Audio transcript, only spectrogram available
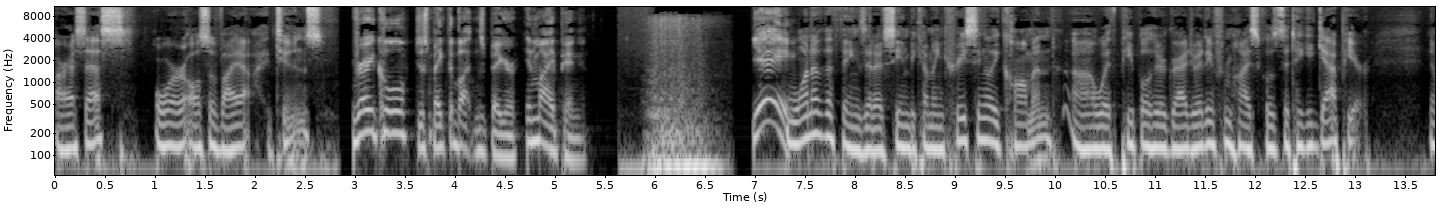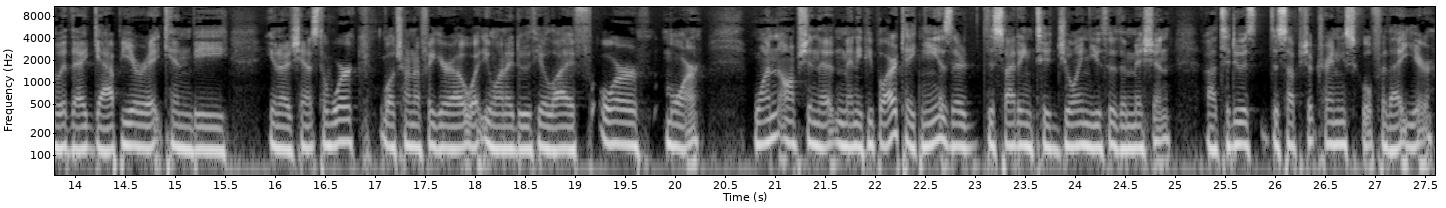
RSS, or also via iTunes. Very cool. Just make the buttons bigger, in my opinion. Yay! One of the things that I've seen become increasingly common uh, with people who are graduating from high school is to take a gap year. Now, with that gap year, it can be you know a chance to work while trying to figure out what you want to do with your life or more. One option that many people are taking is they're deciding to join Youth of the Mission uh, to do a discipleship training school for that year.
